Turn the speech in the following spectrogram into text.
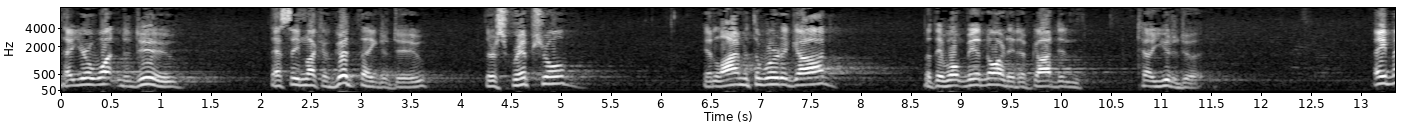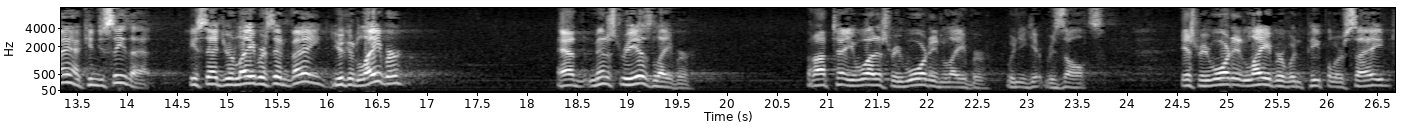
that you're wanting to do that seem like a good thing to do. They're scriptural, in line with the Word of God, but they won't be anointed if God didn't tell you to do it. Amen. Can you see that? He said your labor's in vain. You can labor. And ministry is labor. But I'll tell you what, it's rewarding labor when you get results. It's rewarding labor when people are saved,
